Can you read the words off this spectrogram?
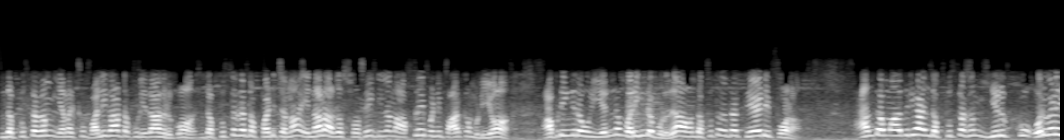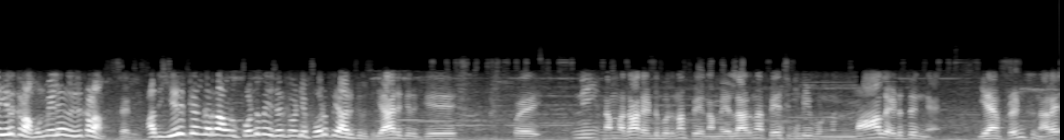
இந்த புத்தகம் எனக்கு வழிகாட்டக்கூடியதாக இருக்கும். இந்த புத்தகத்தை படிச்சேன்னா என்னால அதை சொசைட்டில நான் அப்ளை பண்ணி பார்க்க முடியும் அப்படிங்கிற ஒரு எண்ணம் வருகின்ற பொழுது அவன் அந்த புத்தகத்தை தேடி போறான். அந்த மாதிரியா இந்த புத்தகம் இருக்கும். ஒருவேளை இருக்கலாம். உண்மையிலே இருக்கலாம். சரி. அது இருக்குங்கிறத அவனுக்கு கொண்டு போய் சேர்க்க வேண்டிய பொறுப்பு யாருக்கு இருக்கு யாருக்கு இருக்கு? நீ நம்ம தான் ரெண்டு பேரும் தான் நம்ம எல்லாரும் தான் பேசி முடிவு பண்ணணும். மால் எடுத்துங்க. என் ஃப்ரெண்ட்ஸ் நிறைய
